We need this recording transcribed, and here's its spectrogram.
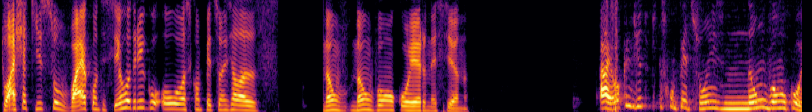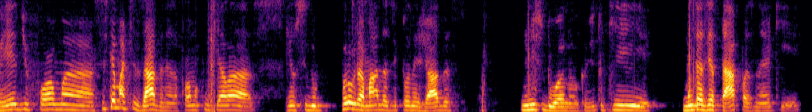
Tu acha que isso vai acontecer, Rodrigo, ou as competições elas não, não vão ocorrer nesse ano? Ah, eu acredito que as competições não vão ocorrer de forma sistematizada, né? Da forma com que elas tinham sido programadas e planejadas no início do ano. Eu acredito que muitas etapas, né, que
